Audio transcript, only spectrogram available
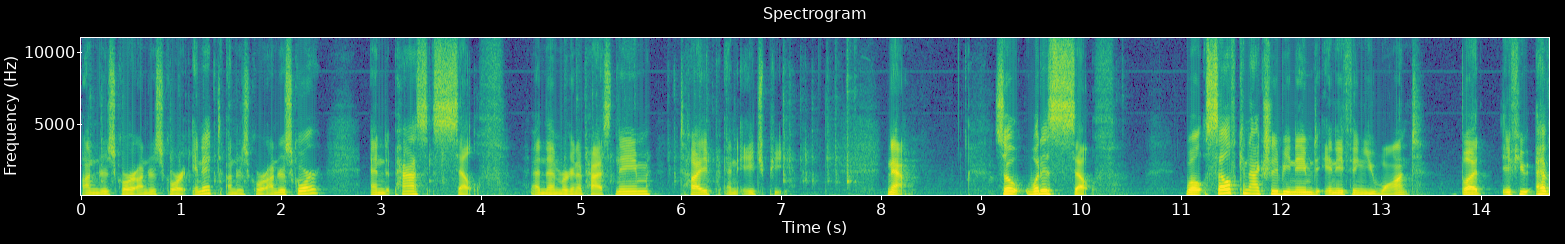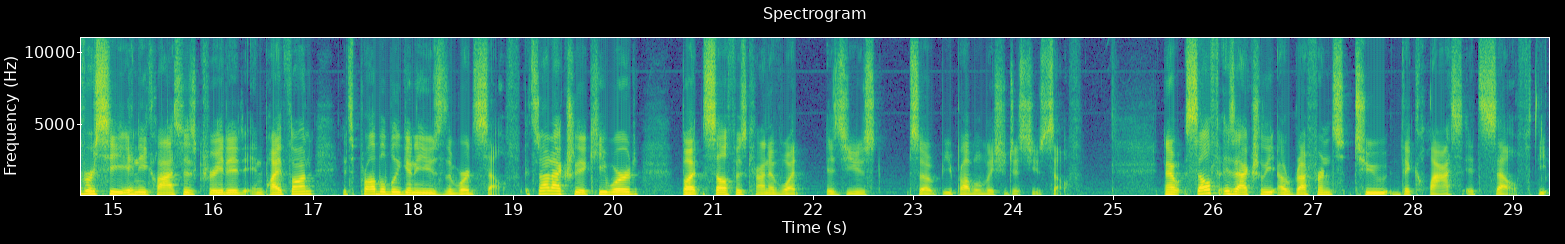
underscore underscore init underscore underscore and pass self. And then we're going to pass name, type, and HP. Now, So what is self? Well, self can actually be named anything you want, but if you ever see any classes created in Python, it's probably going to use the word self. It's not actually a keyword, but self is kind of what is used, so you probably should just use self. Now, self is actually a reference to the class itself, the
